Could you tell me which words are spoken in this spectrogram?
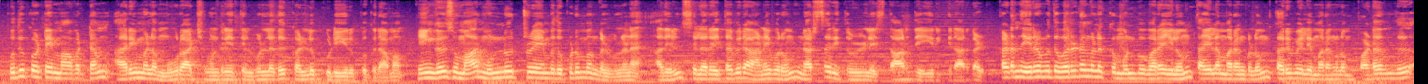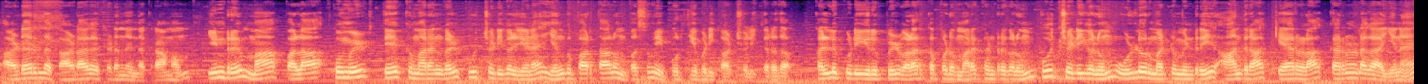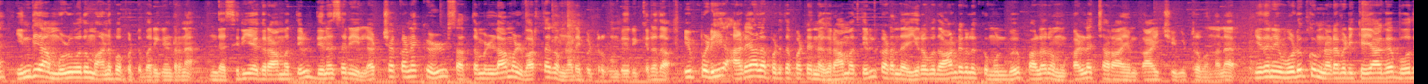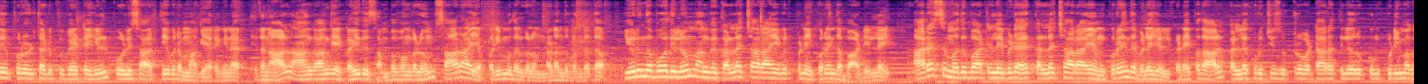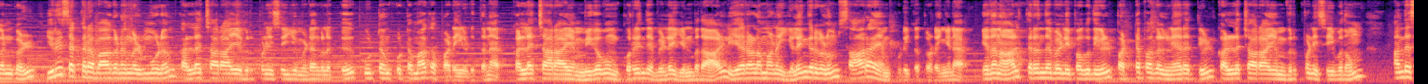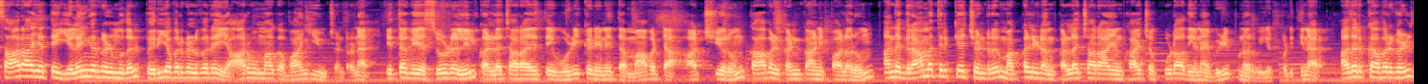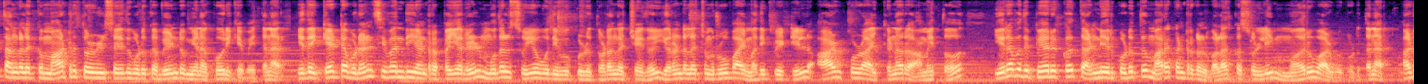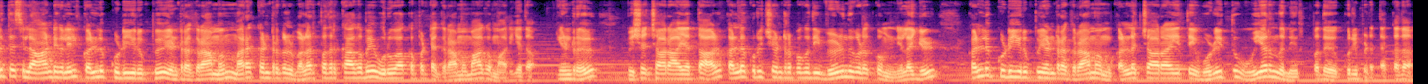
புதுக்கோட்டை மாவட்டம் அரிமளம் ஊராட்சி ஒன்றியத்தில் உள்ளது கள்ளுக்குடியிருப்பு கிராமம். இங்கு சுமார் முன்னூற்று ஐம்பது குடும்பங்கள் உள்ளன. அதில் சிலரை தவிர அனைவரும் நர்சரி தொழிலை சார்ந்தே இருக்கிறார்கள். கடந்த இருபது வருடங்களுக்கு முன்பு வரையிலும் தைல மரங்களும் கருவேலி மரங்களும் படர்ந்து அடர்ந்த காடாக கிடந்த இந்த கிராமம் இன்று மா பலா குமிழ் தேக்கு மரங்கள் பூச்செடிகள் என எங்கு பார்த்தாலும் பசுமை பூர்த்தியபடி காட்சியளிக்கிறது. கள்ளுக்குடியிருப்பில் வளர்க்கப்படும் மரக்கன்றுகளும் பூச்செடிகளும் உள்ளூர் மட்டுமின்றி ஆந்திரா கேரளா கர்நாடகா என இந்தியா முழுவதும் அனுப்பப்பட்டு வருகின்றன. வருகின்றன இந்த சிறிய கிராமத்தில் தினசரி லட்சக்கணக்கில் சத்தமில்லாமல் வர்த்தகம் நடைபெற்றுக் கொண்டிருக்கிறது? இப்படி அடையாளப்படுத்தப்பட்ட இந்த கிராமத்தில் கடந்த இருபது ஆண்டுகளுக்கு முன்பு பலரும் கள்ளச்சாராயம் காய்ச்சி விற்று வந்தனர். இதனை ஒடுக்கும் நடவடிக்கையாக போதைப்பொருள் தடுப்பு வேட்டையில் போலீசார் தீவிரமாக இறங்கினர். இதனால் ஆங்காங்கே கைது சம்பவங்களும் சாராய பறிமுதல்களும் நடந்து வந்தது. இருந்தபோதிலும் அங்கு கள்ளச்சாராய விற்பனை குறைந்தபாடில்லை அரசு மதுபாட்டிலை விட கள்ளச்சாராயம் குறைந்த விலையில் கிடைப்பதால் கள்ளக்குறிச்சி சுற்று வட்டாரத்தில் இருக்கும் குடிமகன்கள் இருசக்கர வாகனங்கள் மூலம் கள்ளச்சாராய விற்பனை செய்யும் இடங்களுக்கு கூட்டம் கூட்டமாக படையெடுத்தனர். கள்ளச்சாராயம் மிகவும் குறைந்த விலை என்பதால் ஏராளமான இளைஞர்களும் சாராயம் குடிக்க தொடங்கினர். இதனால் திறந்தவெளி பகுதியில் பட்டப்பகல் நேரத்தில் கள்ளச்சாராயம் விற்பனை செய்வதும் அந்த சாராயத்தை இளைஞர்கள் முதல் பெரியவர்கள் வரை ஆர்வமாக வாங்கியும் சென்றனர். இத்தகைய சூழலில் கள்ளச்சாராயத்தை ஒழிக்க நினைத்த மாவட்ட ஆட்சியரும் காவல் கண்காணிப்பாளரும் அந்த கிராமத்திற்கே சென்று மக்களிடம் கள்ளச்சாராயம் காய்ச்சக்கூடாது என விழிப்புணர்வு ஏற்படுத்தினர். அதற்கு அவர்கள் தங்களுக்கு மாற்றுத் தொழில் செய்து கொடுக்க வேண்டும் என கோரிக்கை வைத்தனர். இதை கேட்டவுடன் சிவந்தி என்ற பெயரில் முதல் சுய உதவி குழு தொடங்கச் செய்து இரண்டு லட்சம் ரூபாய் மதிப்பீட்டில் ஆழ்குழாய் கிணறு அமைத்து இருபது பேருக்கு தண்ணீர் கொடுத்து மரக்கன்றுகள் வளர்க்க சொல்லி மறுவாழ்வு கொடுத்தனர். அடுத்த சில ஆண்டுகளில் கள்ளுக்குடியிருப்பு என்ற கிராமம் மரக்கன்றுகள் வளர்ப்பதற்காகவே உருவாக்கப்பட்ட கிராமமாக மாறியது. இன்று விஷச்சாராயத்தால் கள்ளக்குறிச்சி என்ற பகுதி விழுந்து கிடக்கும் நிலையில் கள்ளுக்குடியிருப்பு என்ற கிராமம் கள்ளச்சாராயத்தை ஒழித்து உயர்ந்து நிற்பது குறிப்பிடத்தக்கது.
